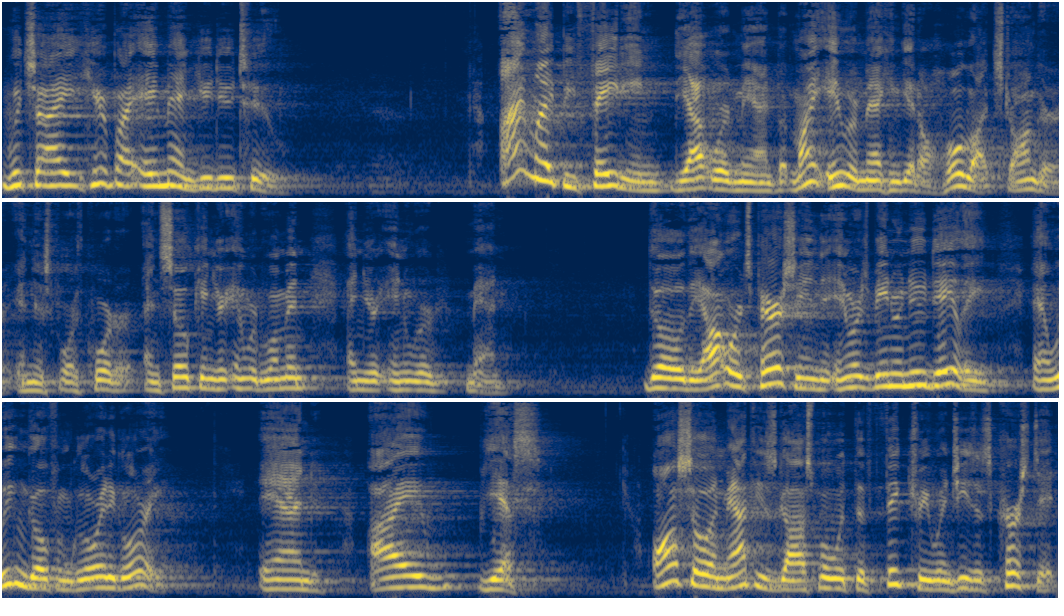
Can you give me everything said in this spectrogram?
Which I hereby amen, you do too. I might be fading the outward man, but my inward man can get a whole lot stronger in this fourth quarter. And so can your inward woman and your inward man. Though the outward's perishing, the inward's being renewed daily, and we can go from glory to glory. And I, yes. Also in Matthew's gospel with the fig tree, when Jesus cursed it,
